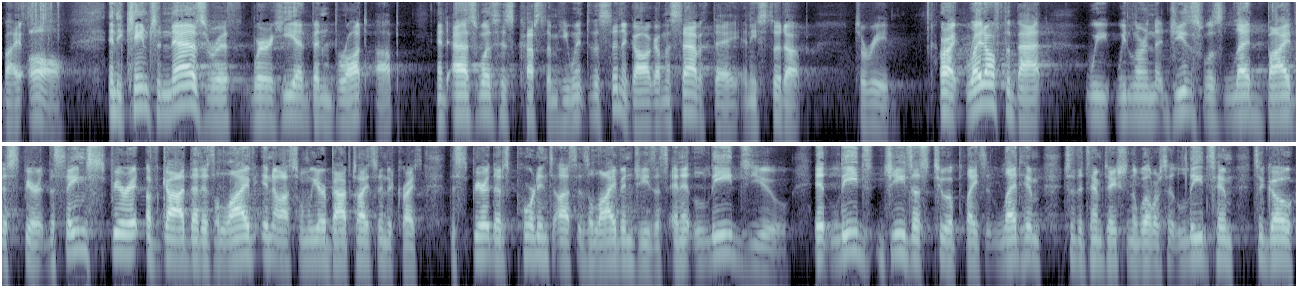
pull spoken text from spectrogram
by all. And he came to Nazareth, where he had been brought up. And as was his custom, he went to the synagogue on the Sabbath day and he stood up to read. All right, right off the bat, we, we learn that Jesus was led by the Spirit, the same Spirit of God that is alive in us when we are baptized into Christ. The Spirit that is poured into us is alive in Jesus, and it leads you. It leads Jesus to a place. It led him to the temptation in the wilderness. It leads him to go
